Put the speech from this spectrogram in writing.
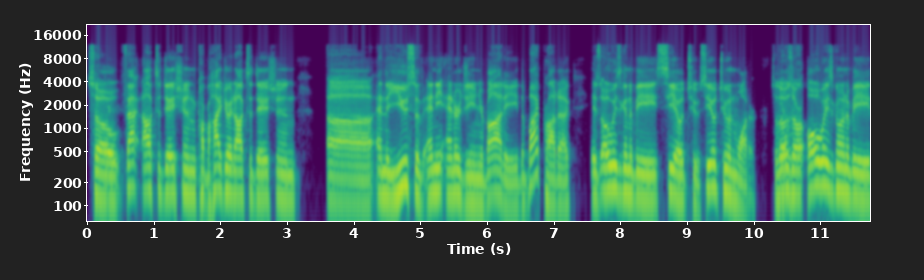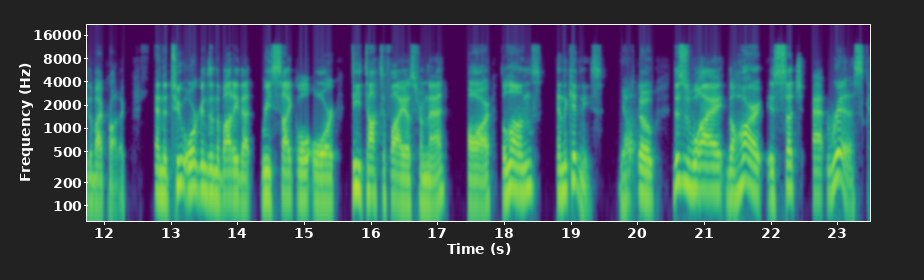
So yeah. fat oxidation, carbohydrate oxidation, uh, and the use of any energy in your body. The byproduct is always going to be CO two, CO two and water. So those yep. are always going to be the byproduct. And the two organs in the body that recycle or detoxify us from that are the lungs and the kidneys. Yep. So this is why the heart is such at risk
